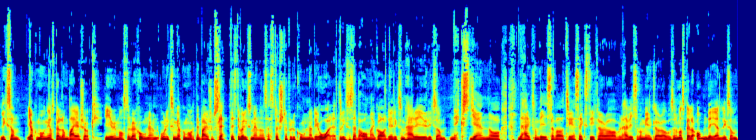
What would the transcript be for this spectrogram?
liksom, jag kommer ihåg när jag spelade om Bioshock i remasterversionen. Och liksom, jag kommer ihåg när Bioshock släpptes, det var liksom en av de så här största produktionerna det året. Och liksom så här, bara, oh my god, det är liksom, här är ju liksom next gen och det här liksom visar vad 360 klarar av och det här visar vad mer klarar av. Och så när man spelar om det igen, liksom,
